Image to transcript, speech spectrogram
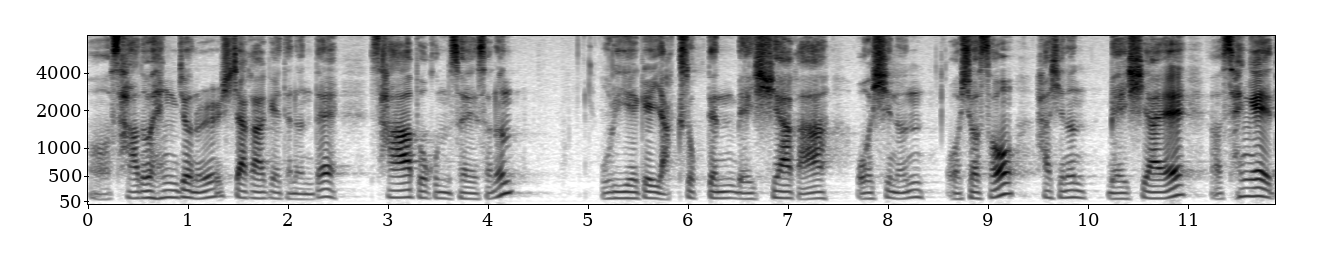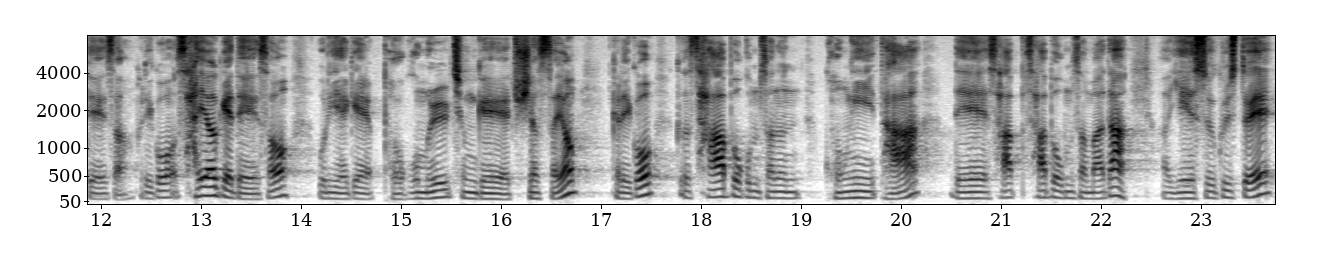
어, 사도행전을 시작하게 되는데 사복음서에서는 우리에게 약속된 메시아가 오시는 오셔서 하시는 메시아의 어, 생애에 대해서 그리고 사역에 대해서 우리에게 복음을 증거해 주셨어요. 그리고 그 사복음서는 공이 다내 사복음서마다 어, 예수 그리스도의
